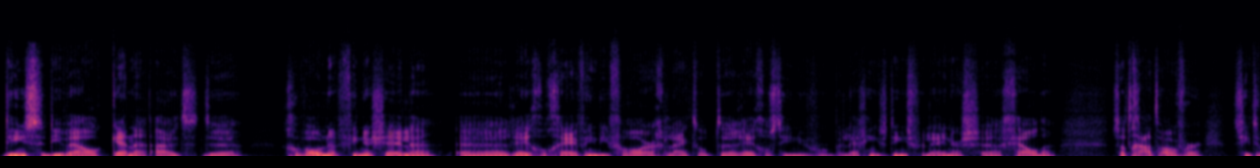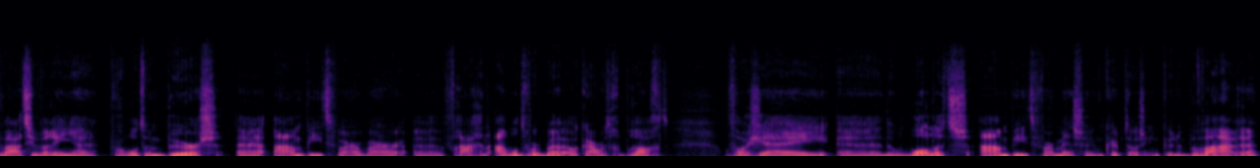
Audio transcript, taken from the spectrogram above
diensten die wij al kennen uit de gewone financiële uh, regelgeving, die vooral erg lijkt op de regels die nu voor beleggingsdienstverleners uh, gelden. Dus dat gaat over de situatie waarin je bijvoorbeeld een beurs uh, aanbiedt, waar, waar vraag en aanbod wordt bij elkaar wordt gebracht. Of als jij de wallets aanbiedt, waar mensen hun crypto's in kunnen bewaren.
